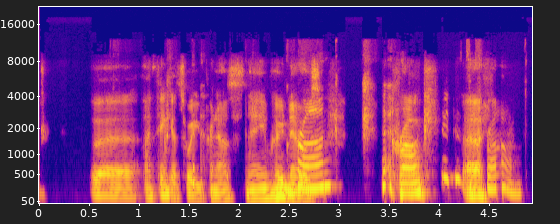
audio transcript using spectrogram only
uh, I think that's what you pronounce his name. Who knows? Kronk. Kronk. Uh, Kronk.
